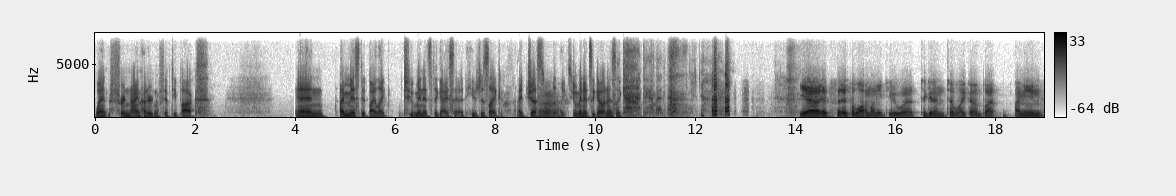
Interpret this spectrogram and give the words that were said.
went for 950 bucks. And I missed it by like two minutes. The guy said he was just like, I just uh, sold it uh. like two minutes ago, and I was like, damn it. yeah, it's it's a lot of money to uh, to get into Leica, but I mean,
